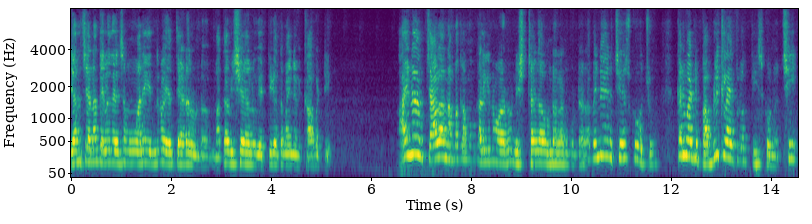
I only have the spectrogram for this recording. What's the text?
జనసేన తెలుగుదేశం అని ఇందులో ఏం తేడాలు ఉండవు. మత విషయాలు వ్యక్తిగతమైనవి కాబట్టి. ఆయన చాలా నమ్మకం కలిగిన వారు నిష్ఠగా ఉండాలనుకుంటారు. అవన్నీ ఆయన చేసుకోవచ్చు. కానీ వాటిని పబ్లిక్ లైఫ్లోకి తీసుకొని వచ్చి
